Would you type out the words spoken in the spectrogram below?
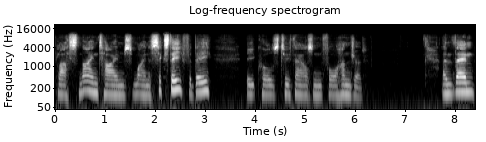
plus 9 times minus 60 for D equals 2400. And then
